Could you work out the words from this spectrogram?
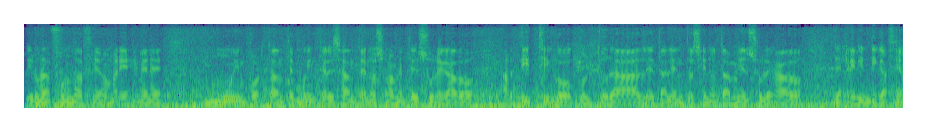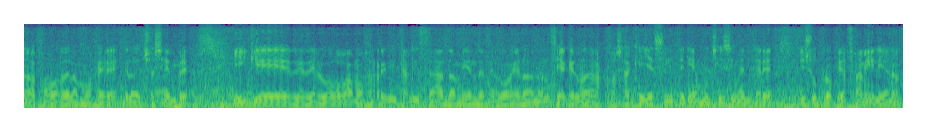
Tiene una fundación María Jiménez muy importante, muy interesante, no solamente su legado artístico, cultural, de talento, sino también su legado de reivindicación a favor de las mujeres, que lo ha hecho siempre, y que desde luego vamos a revitalizar también desde el gobierno de Andalucía, que era una de las cosas que ella sí tenía muchísimo interés y su propia familia, ¿no?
